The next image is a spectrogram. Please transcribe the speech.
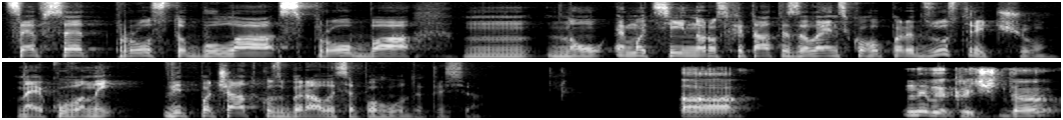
це все просто була спроба ну емоційно розхитати Зеленського перед зустріччю, на яку вони від початку збиралися погодитися. А, не виключно.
